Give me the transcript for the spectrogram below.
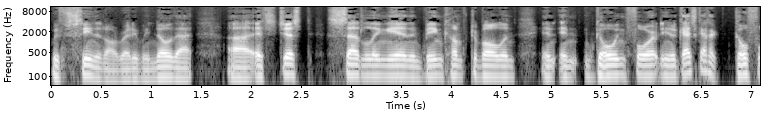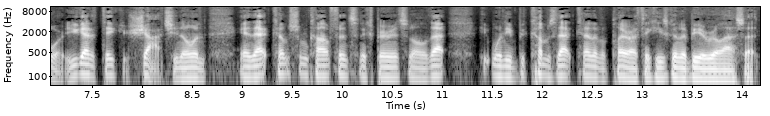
We've seen it already. We know that. Uh, it's just settling in and being comfortable and, and, and going for it. You know, guys got to go for it. You got to take your shots. You know, and and that comes from confidence and experience and all of that. When he becomes that kind of a player, I think he's going to be a real asset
